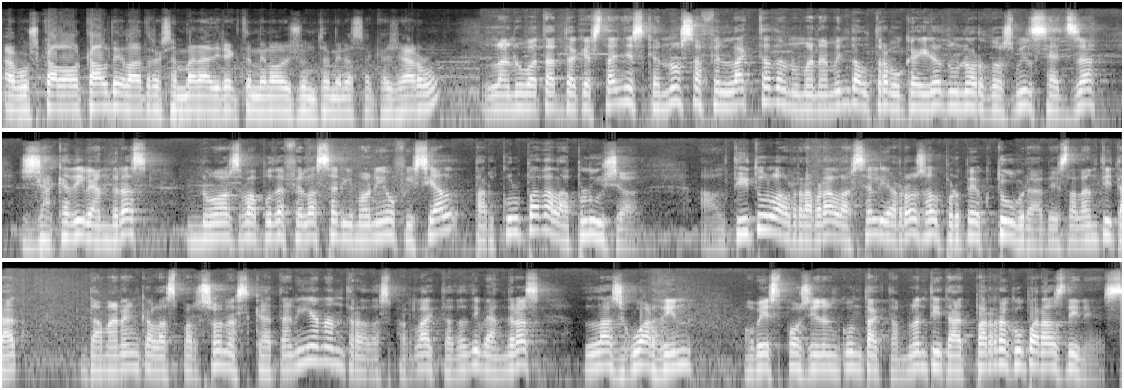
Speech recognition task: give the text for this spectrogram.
a buscar l'alcalde i l'altre se'n va anar directament a l'Ajuntament a saquejar-lo. La novetat d'aquest any és que no s'ha fet l'acte de nomenament del Trabucaire d'Honor 2016, ja que divendres no es va poder fer la cerimònia oficial per culpa de la pluja. El títol el rebrà la Cèlia Rosa el proper octubre. Des de l'entitat demanen que les persones que tenien entrades per l'acte de divendres les guardin o bé es posin en contacte amb l'entitat per recuperar els diners.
